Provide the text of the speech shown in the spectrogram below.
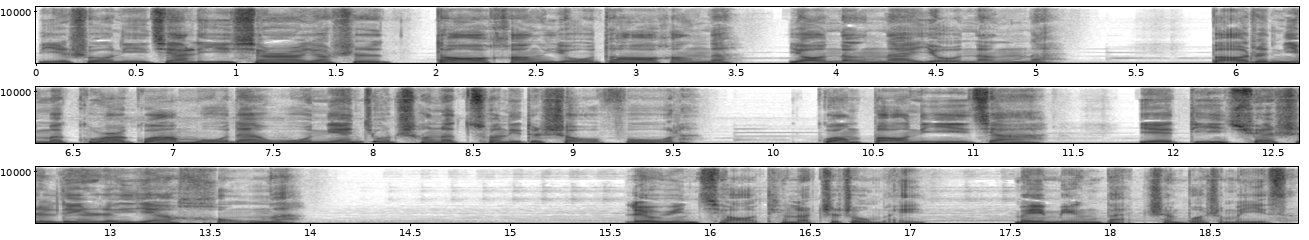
你说你家黎仙儿要是道行有道行的。要能耐有能耐，保着你们孤儿寡母的，五年就成了村里的首富了。光保你一家，也的确是令人眼红啊。刘云巧听了直皱眉，没明白陈婆什么意思。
